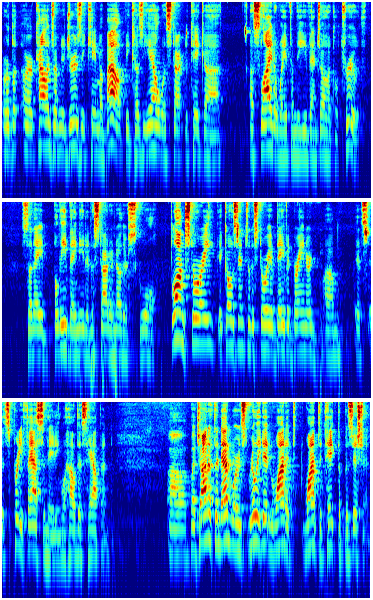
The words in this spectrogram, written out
or or College of New Jersey came about because Yale was starting to take a, a slide away from the evangelical truth. So they believed they needed to start another school. Long story. It goes into the story of David Brainerd. Um, it's it's pretty fascinating how this happened. Uh, but Jonathan Edwards really didn't want to want to take the position.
